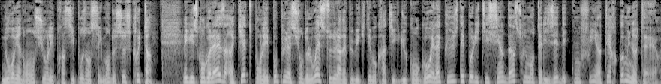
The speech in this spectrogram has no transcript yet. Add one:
Nous reviendrons sur les principaux enseignements de ce scrutin. L'église congolaise inquiète pour les populations de l'ouest de la République démocratique du Congo. Elle accuse des politiciens d'instrumentaliser des conflits intercommunautaires.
